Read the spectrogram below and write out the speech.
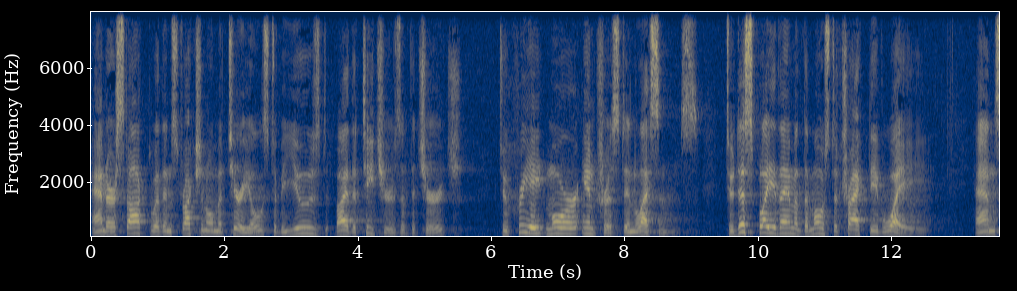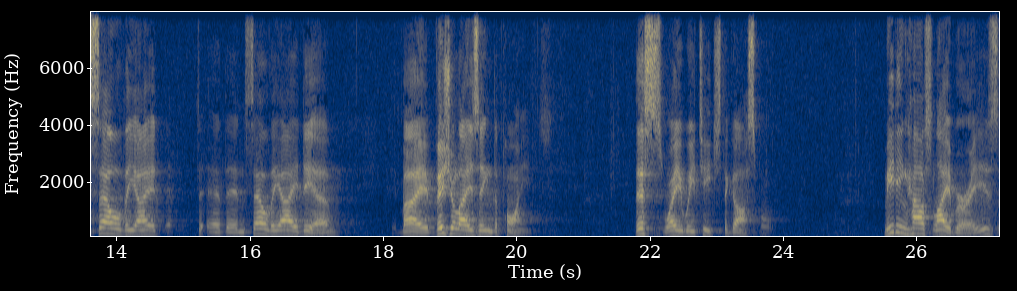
and are stocked with instructional materials to be used by the teachers of the church to create more interest in lessons to display them in the most attractive way and sell the, uh, then sell the idea by visualizing the point. This way we teach the gospel. Meeting house libraries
